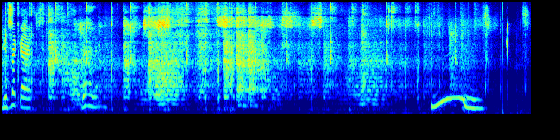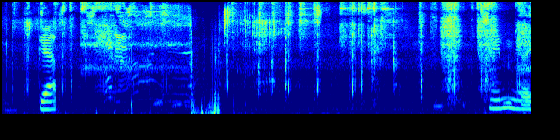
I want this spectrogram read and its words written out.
หยุดหน้ากากได้แล้ว เกือบเห็นเลย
